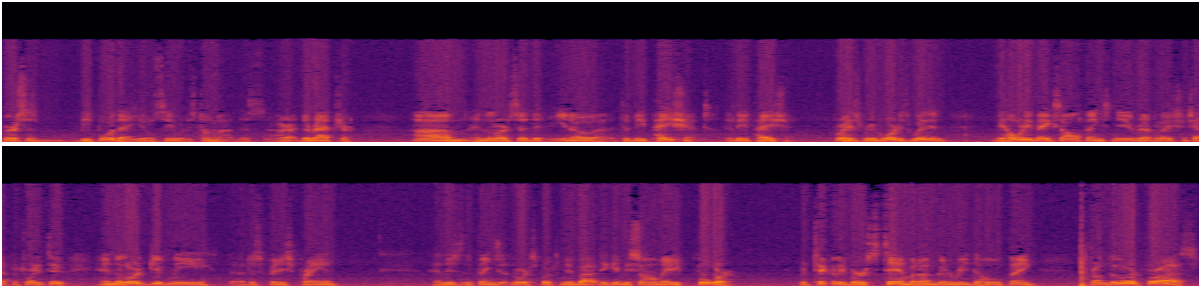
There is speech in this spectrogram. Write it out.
verses before that, you'll see what it's talking about, this our, the rapture. Um, and the Lord said that, you know, to be patient, to be patient, for his reward is with him Behold, he makes all things new, Revelation chapter 22. And the Lord give me, I just finished praying, and these are the things that the Lord spoke to me about. He gave me Psalm 84, particularly verse 10, but I'm going to read the whole thing from the Lord for us.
